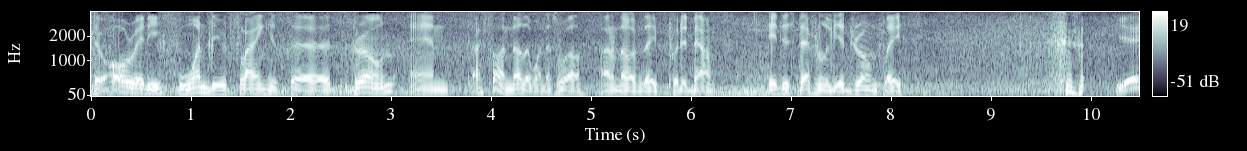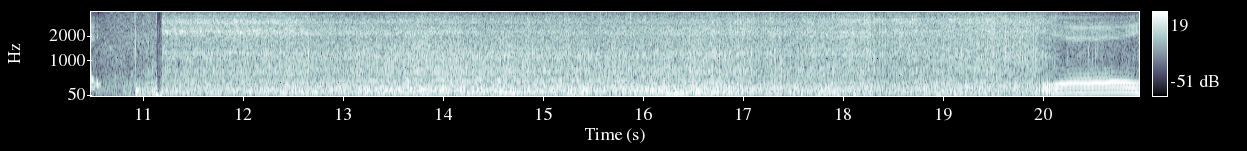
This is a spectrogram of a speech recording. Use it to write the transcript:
There already one dude flying his uh, drone, and I saw another one as well. I don't know if they put it down. It is definitely a drone place. Yay! Yay!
